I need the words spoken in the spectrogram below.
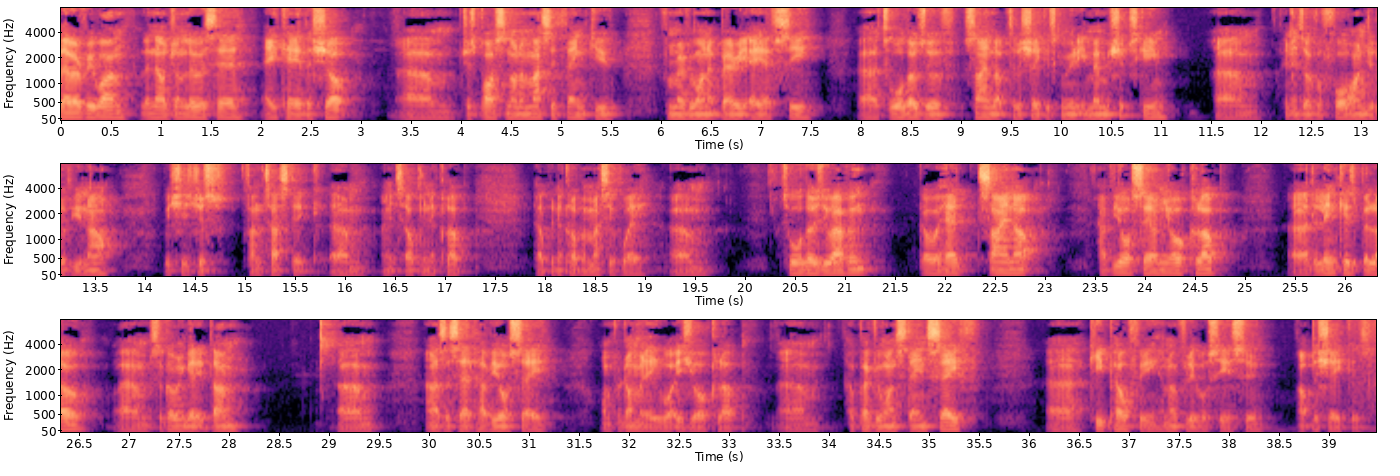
Hello, everyone. Lenell John-Lewis here, aka The Shop. Um, just passing on a massive thank you from everyone at Bury AFC uh, to all those who have signed up to the Shakers Community Membership Scheme. Um, I think there's over 400 of you now, which is just fantastic, um, and it's helping the club, helping the club a massive way. Um, to all those who haven't, go ahead, sign up, have your say on your club. Uh, the link is below, um, so go and get it done. Um, and as I said, have your say on predominantly what is your club. Um, hope everyone's staying safe, uh, keep healthy, and hopefully we'll see you soon. Up the Shakers.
